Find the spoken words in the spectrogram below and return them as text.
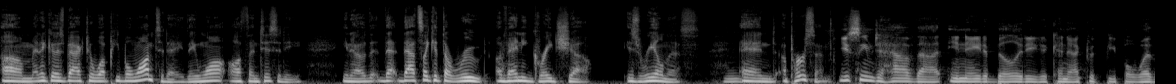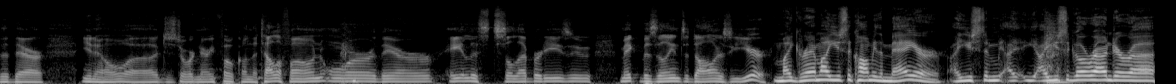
Um, and it goes back to what people want today. They want authenticity. You know, th- that that's like at the root of any great show is realness. And a person. You seem to have that innate ability to connect with people, whether they're, you know, uh, just ordinary folk on the telephone or they're A-list celebrities who make bazillions of dollars a year. My grandma used to call me the mayor. I used to I, I used to go around her. Uh,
